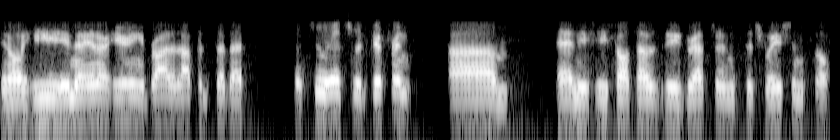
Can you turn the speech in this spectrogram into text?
you know he in, in our hearing he brought it up and said that the two hits were different. Um, and he, he felt that was the aggressor in the situation, so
